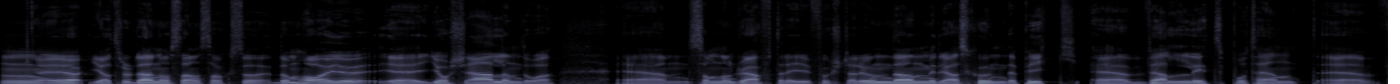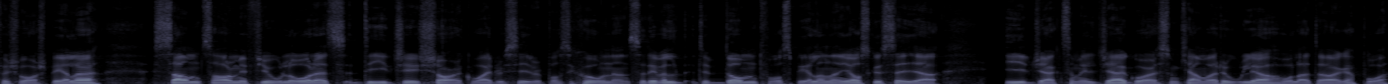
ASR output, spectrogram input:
Mm, jag, jag tror där någonstans också. De har ju eh, Josh Allen då, eh, som de draftade i första rundan med deras sjunde pick. Eh, väldigt potent eh, försvarsspelare. Samt så har de i fjolårets DJ Shark wide receiver-positionen. Så det är väl typ de två spelarna jag skulle säga i Jacksonville Jaguars som kan vara roliga att hålla ett öga på.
